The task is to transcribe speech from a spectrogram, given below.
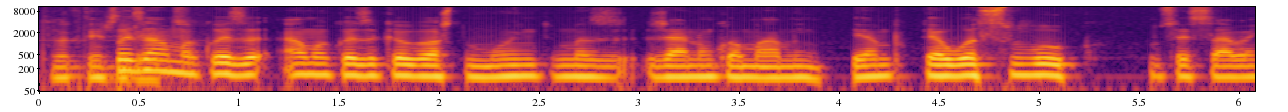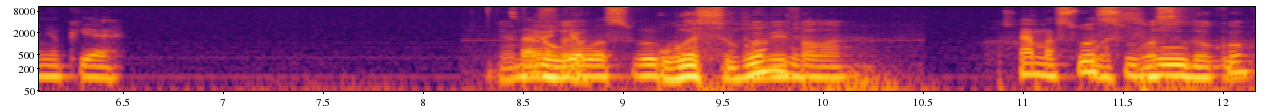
Tudo o que tens depois há uma, coisa, há uma coisa que eu gosto muito, mas já não como há muito tempo, que é o assobuco. Não sei se sabem o que é. Eu não Sabem o que é o assobuco? O falar. Chama-se o O assobuco. osso do cu?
